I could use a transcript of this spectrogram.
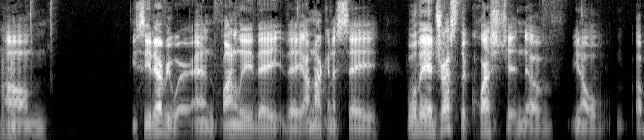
Mm-hmm. Um, you see it everywhere. And finally, they they I'm not going to say well, they address the question of you know, a,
